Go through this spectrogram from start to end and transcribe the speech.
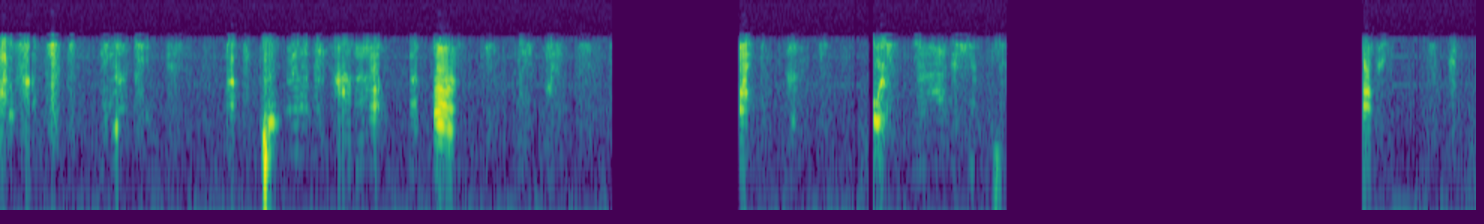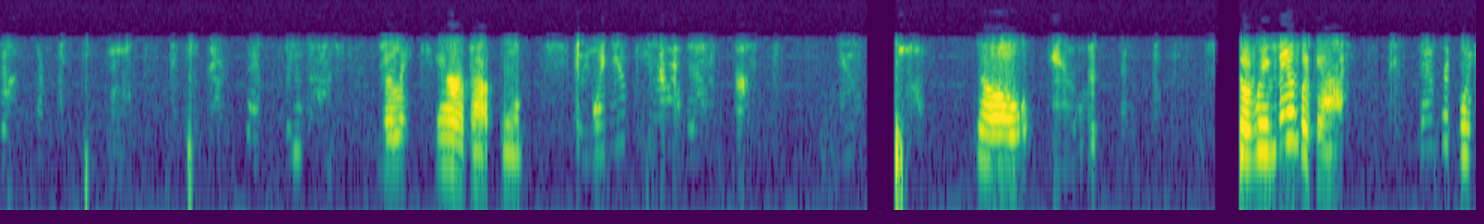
But I want to hear them. But because maybe I left the earth this really care about them. And when you care about person, you become so. So remember, guys, physically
